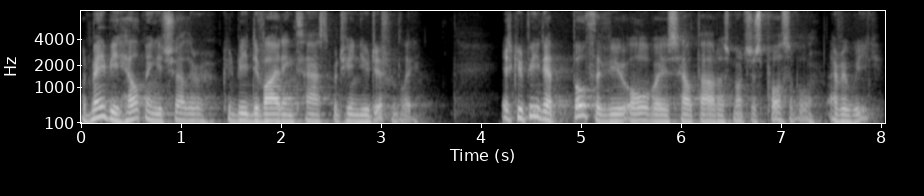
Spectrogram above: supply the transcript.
But maybe helping each other could be dividing tasks between you differently. It could be that both of you always help out as much as possible every week.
